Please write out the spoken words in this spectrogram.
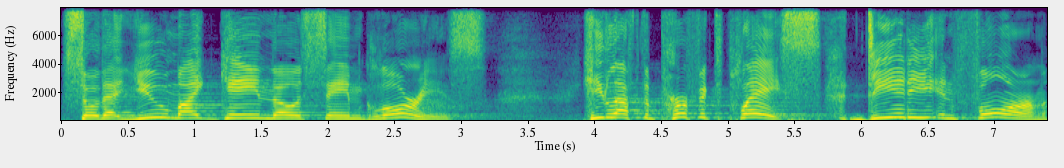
so that you might gain those same glories. He left the perfect place, deity in form,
